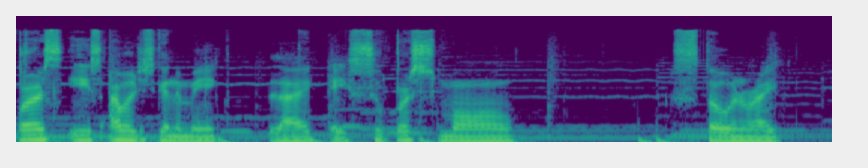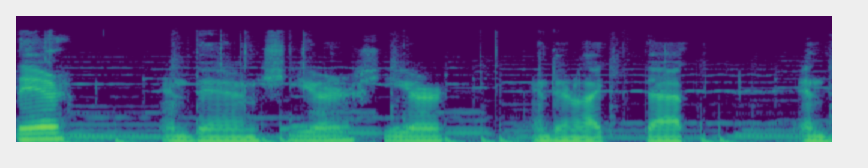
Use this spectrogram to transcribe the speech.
first is I will just gonna make like a super small stone right there. And then here here and then like that. And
